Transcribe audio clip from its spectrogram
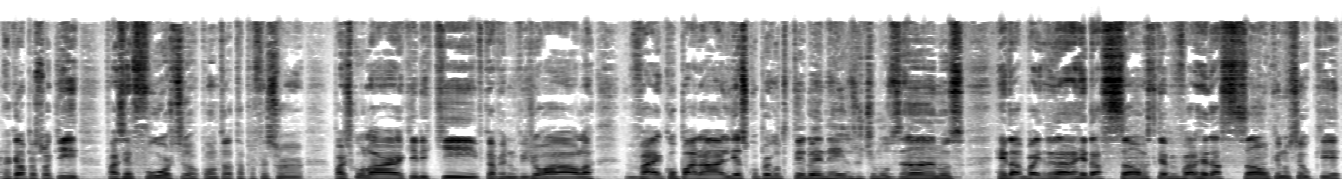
aquela pessoa que faz reforço, contrata professor particular, aquele que fica vendo vídeo aula, vai comparar ali as perguntas que tem do Enem nos últimos anos, vai treinar redação, escreve várias redação, que não sei o que.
